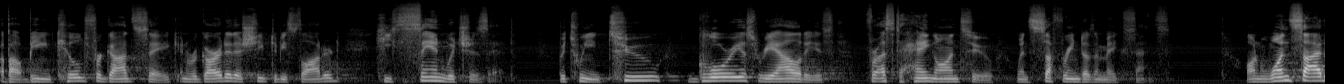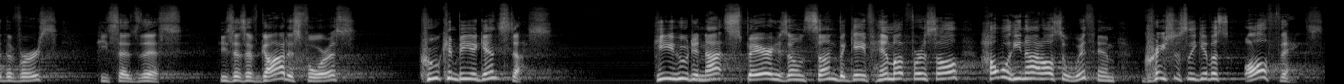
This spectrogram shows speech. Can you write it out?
about being killed for God's sake and regarded as sheep to be slaughtered, he sandwiches it between two glorious realities for us to hang on to when suffering doesn't make sense. On one side of the verse, he says this He says, If God is for us, who can be against us? He who did not spare his own son, but gave him up for us all, how will he not also with him graciously give us all things?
